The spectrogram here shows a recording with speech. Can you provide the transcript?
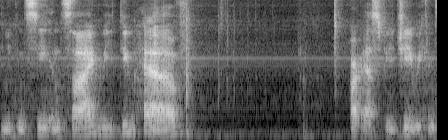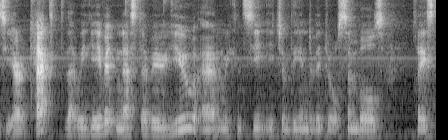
and you can see inside we do have our SVG. We can see our text that we gave it in SWU, and we can see each of the individual symbols placed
